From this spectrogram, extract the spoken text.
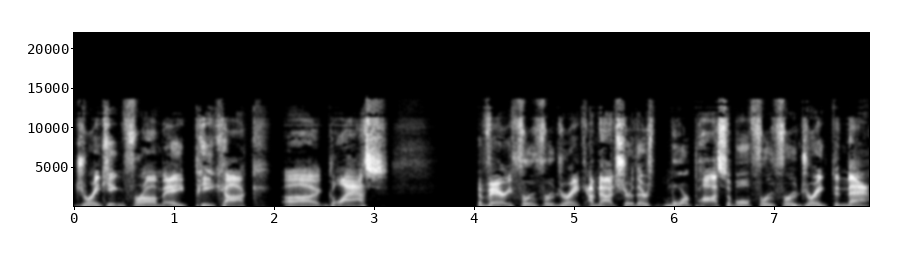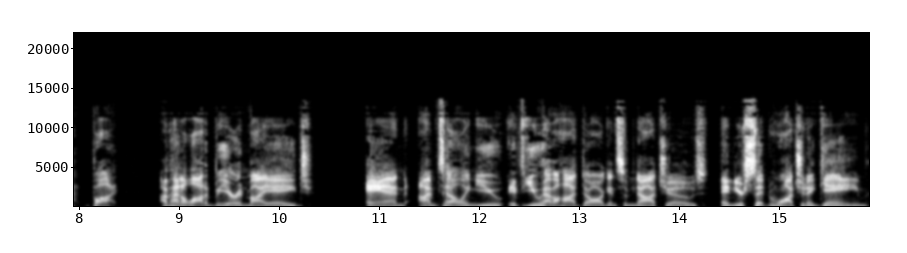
drinking from a peacock uh, glass a very frou frou drink. I'm not sure there's more possible frou frou drink than that, but I've had a lot of beer in my age. And I'm telling you, if you have a hot dog and some nachos and you're sitting watching a game,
